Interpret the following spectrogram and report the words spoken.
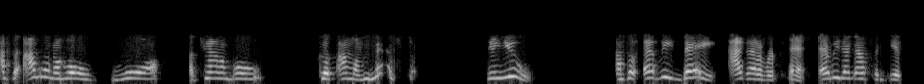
I said, I'm going to hold more accountable because I'm a minister than you. I said, every day I got to repent. Every day I got to forgive.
